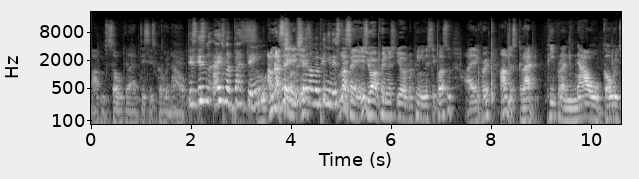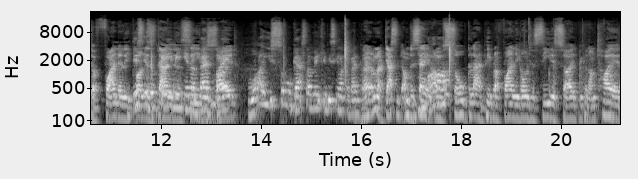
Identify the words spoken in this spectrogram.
I'm so glad this is going out. This isn't isn't a bad thing. I'm not It's just- saying I'm it saying is. I'm opinionistic. I'm not saying it is. You're, opinion, you're an opinionistic person. I agree. I'm just glad people are now going to finally This understand painting and in see bad side. Light. Why are you so gassed on making me seem like a bad guy? I'm not gassed. I'm just saying. I'm so glad people are finally going to see this side because I'm tired.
